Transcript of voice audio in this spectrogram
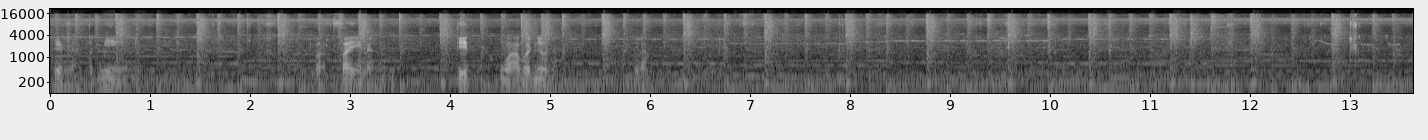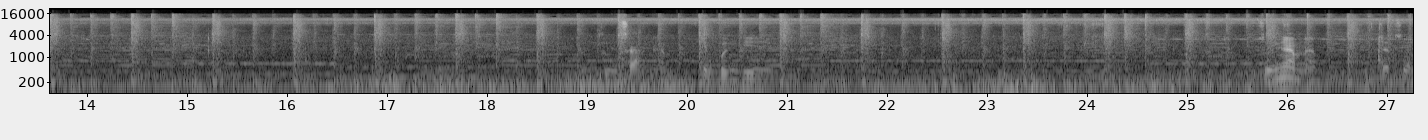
ขึ้นแหละปันมีหลอดไฟนะติดหัวเพิ่นอยู่นะดูนะบึงทุ่งสางนะครับเป็นบึงที่ สวยงามนะครับ จัดสวน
